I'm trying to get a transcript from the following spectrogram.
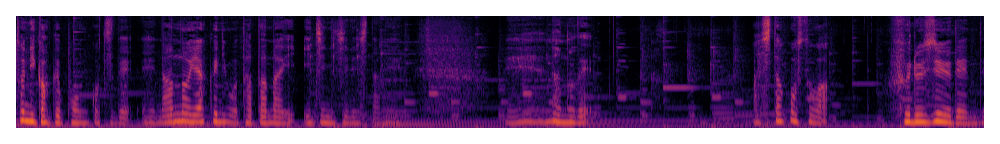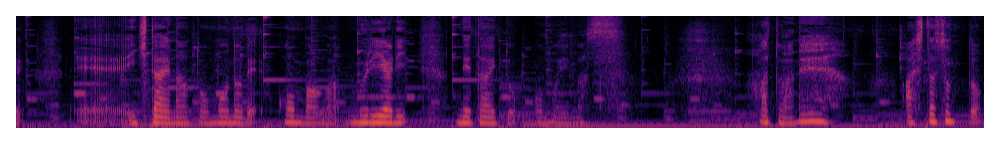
とにかくポンコツで、え何の役にも立たない一日でしたね、えなので明日こそはフル充電で、えー、行きたいなと思うので今晩は無理やり寝たいと思います。あとはね明日ちょっと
